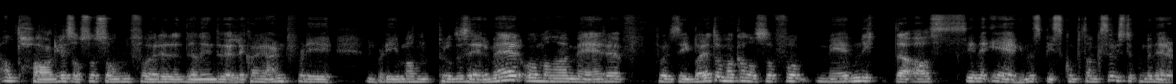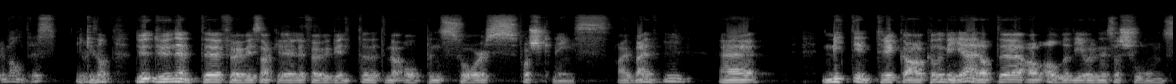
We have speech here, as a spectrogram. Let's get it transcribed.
antageligvis også sånn for den individuelle karrieren, fordi, fordi man produserer mer, og man har mer forutsigbarhet, og man kan også få mer nytte av sine egne spisskompetanse hvis du kombinerer det med andres. Ikke sant? Du, du nevnte før vi, snakket, eller før vi begynte dette med open source forskningsarbeid. Mm. Eh, mitt inntrykk av akademia er at eh, av alle de organisasjons...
